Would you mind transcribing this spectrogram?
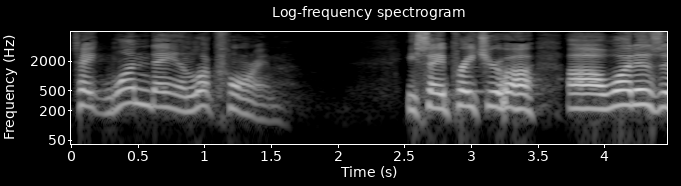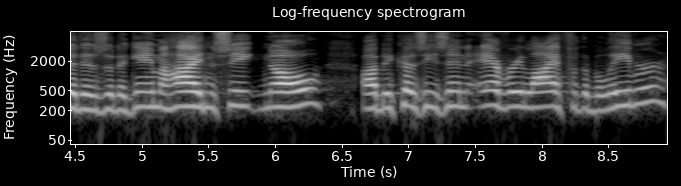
Take one day and look for him. You say, Preacher, uh, uh, what is it? Is it a game of hide and seek? No uh, because He's in every life of the believer.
